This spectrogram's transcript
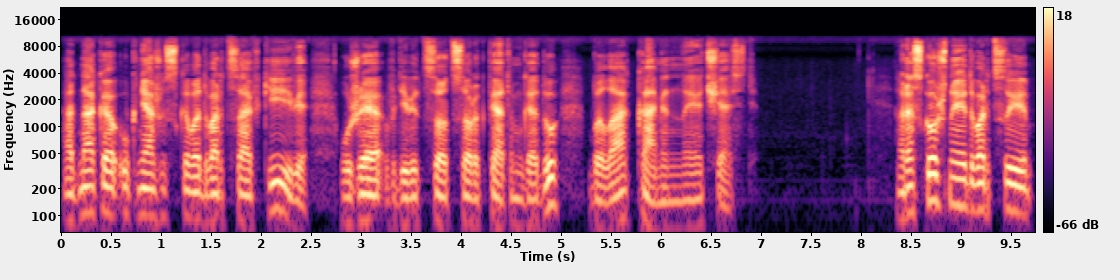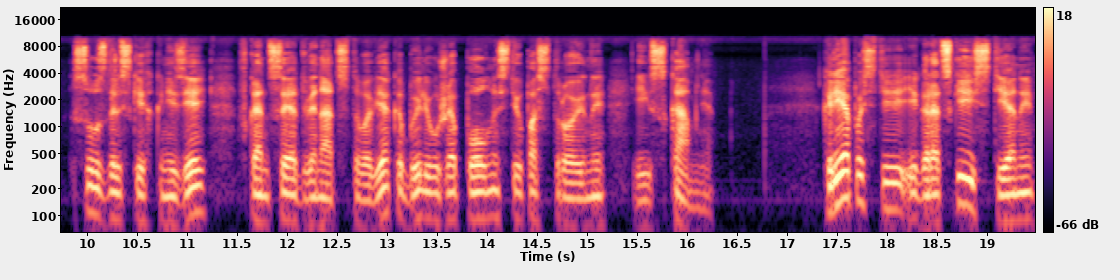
Однако у княжеского дворца в Киеве уже в 945 году была каменная часть. Роскошные дворцы суздальских князей в конце XII века были уже полностью построены из камня. Крепости и городские стены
